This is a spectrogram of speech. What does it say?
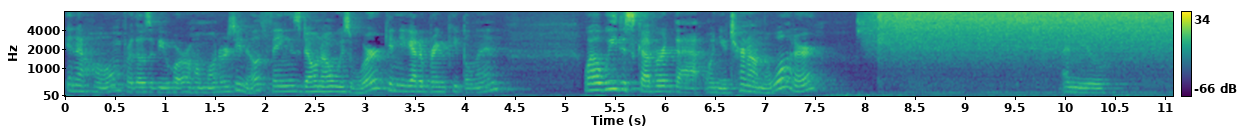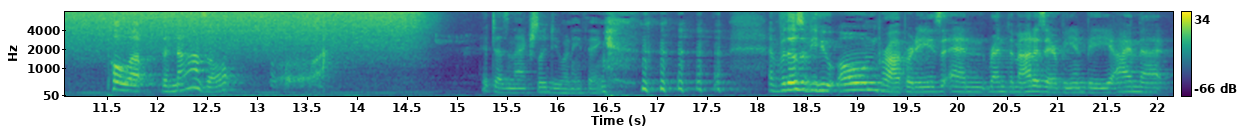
in a home, for those of you who are homeowners, you know, things don't always work and you got to bring people in. Well, we discovered that when you turn on the water and you pull up the nozzle, it doesn't actually do anything. and for those of you who own properties and rent them out as Airbnb, I'm that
